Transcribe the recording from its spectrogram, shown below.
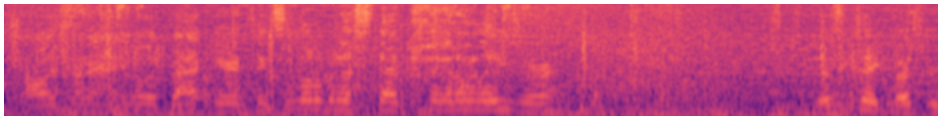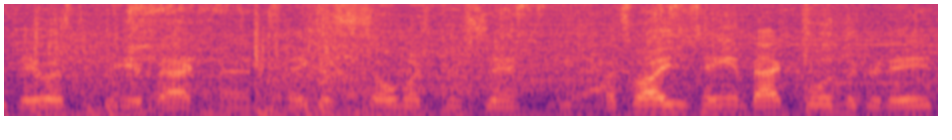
Charlie trying to angle it back here. Takes a little bit of step, to like a laser. Doesn't take much for J West to bring it back, man. Snake has so much percent. Yeah. That's why he's hanging back, pulling the grenades,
